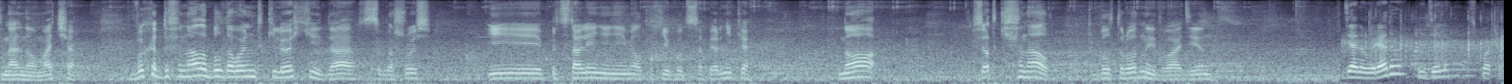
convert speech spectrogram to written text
финального матча. Выход до финала был довольно-таки легкий, да, соглашусь. И представления не имел, какие будут соперники. Но все-таки финал был трудный, 2-1. Диана Урядова, неделя спорта.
